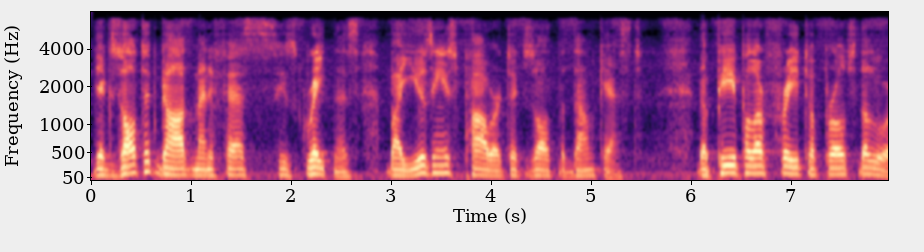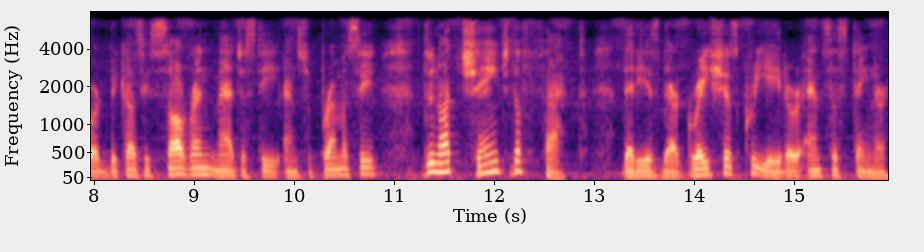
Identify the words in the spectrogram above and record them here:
The exalted God manifests His greatness by using His power to exalt the downcast. The people are free to approach the Lord because his sovereign majesty and supremacy do not change the fact that he is their gracious creator and sustainer,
